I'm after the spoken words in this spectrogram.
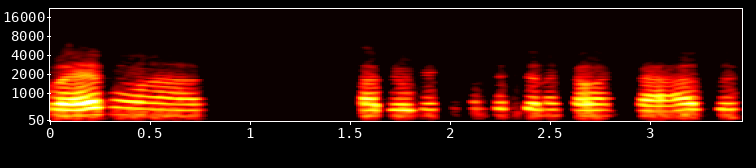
levam a saber o que, é que aconteceu naquela casa,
